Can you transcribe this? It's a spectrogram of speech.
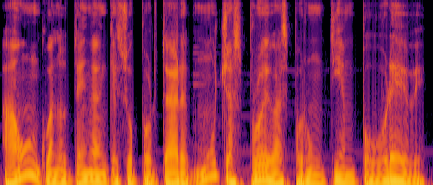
aun cuando tengan que soportar muchas pruebas por un tiempo breve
